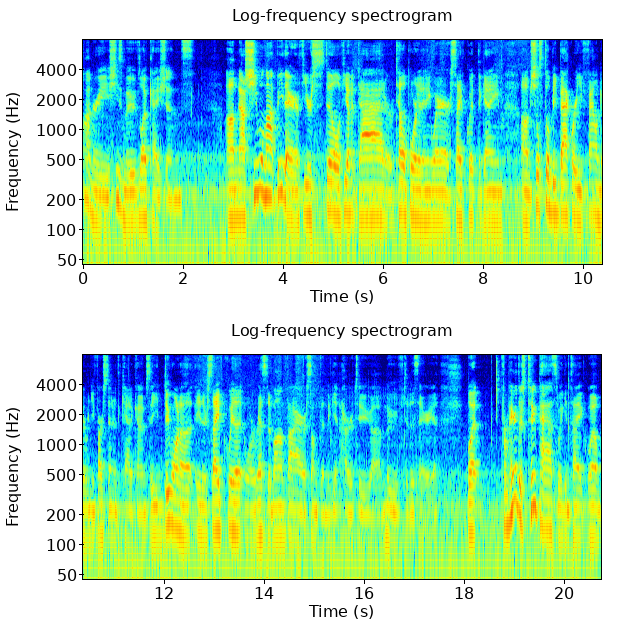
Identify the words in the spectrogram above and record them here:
Anri, she's moved locations. Um, now she will not be there if you're still if you haven't died or teleported anywhere or safe quit the game. Um, she'll still be back where you found her when you first entered the catacombs. So you do want to either save quit or rest at a bonfire or something to get her to uh, move to this area. But from here, there's two paths we can take. Well,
